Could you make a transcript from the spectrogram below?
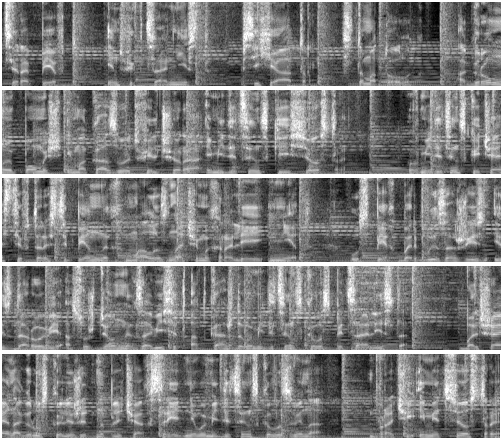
терапевт, инфекционист, психиатр, стоматолог. Огромную помощь им оказывают фельдшера и медицинские сестры – в медицинской части второстепенных, малозначимых ролей нет. Успех борьбы за жизнь и здоровье осужденных зависит от каждого медицинского специалиста. Большая нагрузка лежит на плечах среднего медицинского звена. Врачи и медсестры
